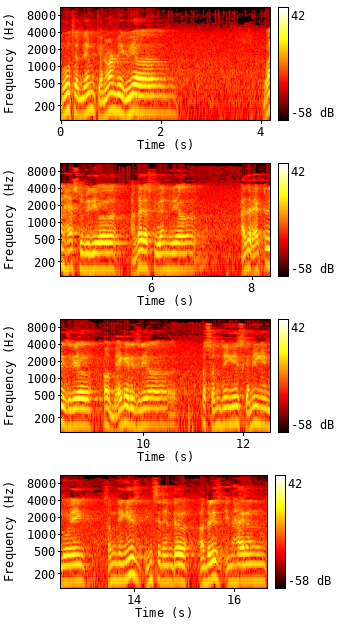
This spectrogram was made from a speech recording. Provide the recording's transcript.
both of them cannot be real. One has to be real, other has to be unreal. Either actor is real or beggar is real. But something is coming and going, something is incidental, other is inherent.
